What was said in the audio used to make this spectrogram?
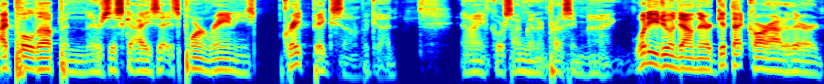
I pulled up and there's this guy. He's, it's pouring rain. He's great big son of a gun. And I, of course, I'm going to impress him. I, what are you doing down there? Get that car out of there. And,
